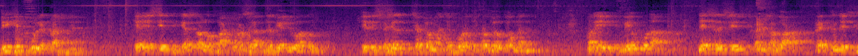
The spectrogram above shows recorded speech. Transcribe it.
డీసెంట్ ఫుల్ అట్రాక్షన్ ఎస్సీ ఎస్టీ కేసులలో పార్టీ మెంబర్స్ గారి బెయిల్ ఇది స్పెషల్ చట్టం అని చెప్పి కూడా చెప్పడం జరుగుతున్నది. మరి మేము కూడా నేషనల్ ఎస్సీ ఎస్టీ కమిషన్ ద్వారా ప్రయత్నం చేసి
